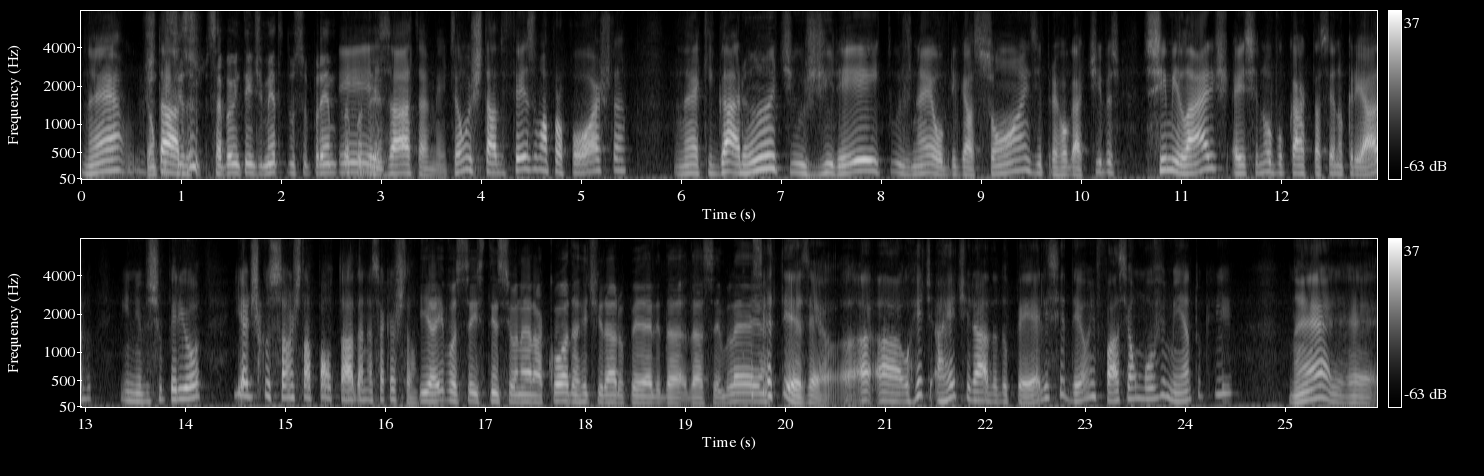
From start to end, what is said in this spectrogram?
Né? O então Estado... precisa saber o entendimento do Supremo para poder... Exatamente. Então o Estado fez uma proposta né, que garante os direitos, né, obrigações e prerrogativas similares a esse novo cargo que está sendo criado em nível superior e a discussão está pautada nessa questão. E aí vocês tensionaram a corda, retiraram o PL da, da Assembleia? Com certeza. É. A, a, a, retirada do PL se deu em face a um movimento que, né, é,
